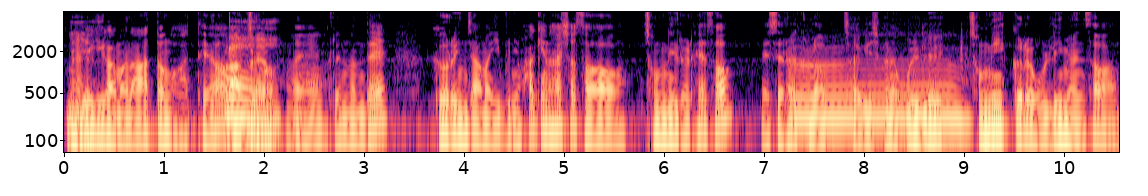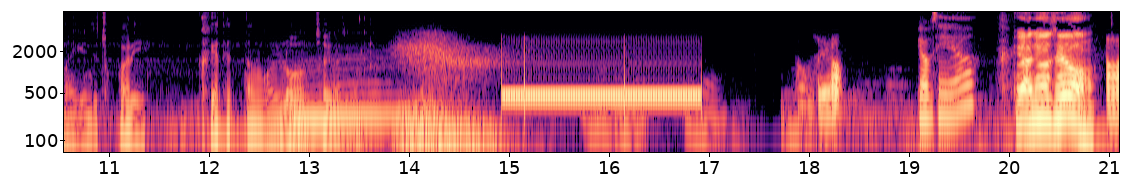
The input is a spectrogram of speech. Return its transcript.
네. 이 얘기가 아마 나왔던 것 같아요. 네. 아, 그래요? 네, 아. 그랬는데 그거를 이제 아마 이분이 확인하셔서 정리를 해서 SLR 클럽 음. 자유 게시판에 올려 정리 글을 올리면서 아마 이게 이제 촉발이 크게 됐던 걸로 음. 저희가 지금 여보세요? 여보세요? 예, 안녕하세요. 아,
